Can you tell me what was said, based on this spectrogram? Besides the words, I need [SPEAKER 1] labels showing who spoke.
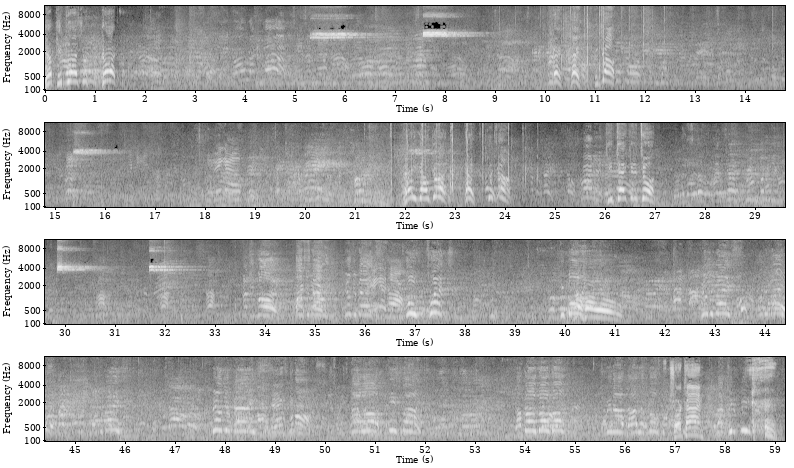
[SPEAKER 1] Yep, keep pressure. Good. Hey, hey, good job.
[SPEAKER 2] You go,
[SPEAKER 1] good. Hey, good job. Keep taking it to him.
[SPEAKER 3] Keep going. Watch your belly. Build your base. Move. Switch. Keep going. Build your base. Build your base. Build your base. Build your base. Come on. Now up. East side. Now go, go, go. Spin out, guys. Let's go.
[SPEAKER 4] Short time.
[SPEAKER 3] Back to your feet.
